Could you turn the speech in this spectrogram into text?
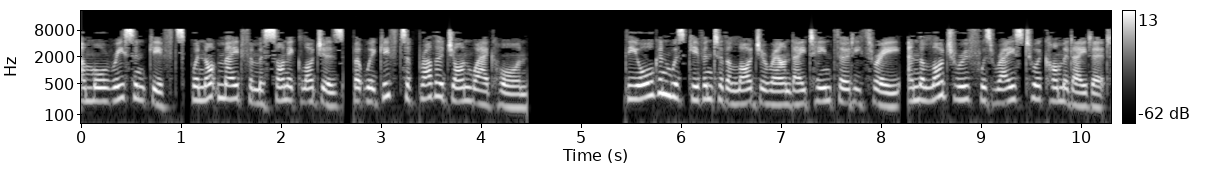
are more recent gifts, were not made for Masonic lodges, but were gifts of Brother John Waghorn. The organ was given to the lodge around 1833, and the lodge roof was raised to accommodate it.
